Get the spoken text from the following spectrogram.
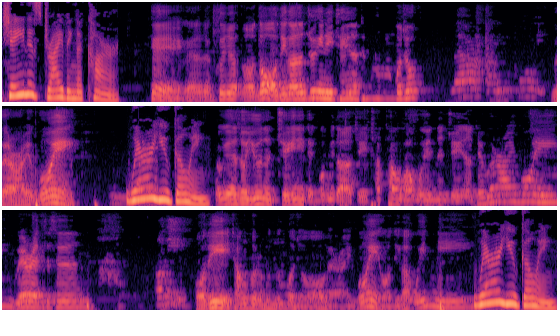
Jane is driving a car. 오케이. 그녀, 어, 너 어디 가는 중이니? 제인한테 물어보는 거죠? Where are you going? Where are you going? Where are you going? 여기에서 you는 제인이 된 겁니다. 제인 차 타고 가고 있는 제인한테 Where are you going? Where의 뜻은 어디? 어디? 장소를 묻는 거죠. Where are you going? 어디 가고 있니? Where are you going?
